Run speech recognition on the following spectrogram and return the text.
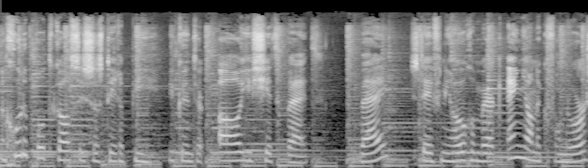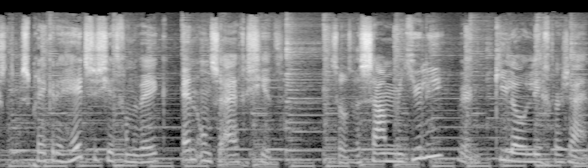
Een goede podcast is als therapie. Je kunt er al je shit kwijt. Wij, Stephanie Hogenberg en Janneke van Doorst, bespreken de heetste shit van de week en onze eigen shit. Zodat we samen met jullie weer een kilo lichter zijn.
